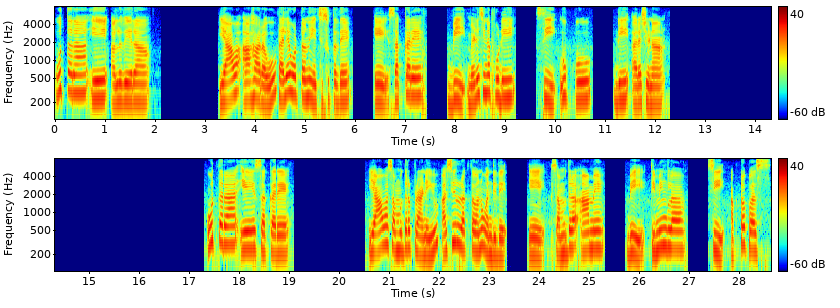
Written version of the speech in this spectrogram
ಉತ್ತರ ಎ. Aloe vera. ಯಾವ ಆಹಾರವು ತಲೆ ಒಟ್ಟನ್ನು ಹೆಚ್ಚಿಸುತ್ತದೆ? ಎ. ಸಕ್ಕರೆ, ಬಿ. ಮೆಣಸಿನ ಪುಡಿ, ಸಿ. ಉಪ್ಪು, ಡಿ. ಅರಶಿಣ. ಉತ್ತರ ಎ. ಸಕ್ಕರೆ. ಯಾವ ಸಮುದ್ರ ಪ್ರಾಣಿಯು ಹಸಿರು ರಕ್ತವನ್ನು ಹೊಂದಿದೆ? ಎ. ಸಮುದ್ರ ಆಮೆ, ಬಿ. ತಿಮಿಂಗ್ಲ, ಸಿ. Octopus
